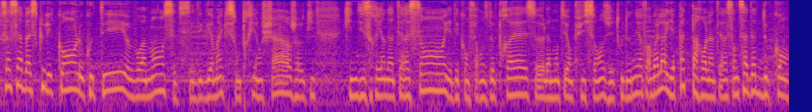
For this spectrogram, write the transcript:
Ça, ça a basculé quand Le côté, euh, vraiment, c'est des gamins qui sont pris en charge, euh, qui, qui ne disent rien d'intéressant. Il y a des conférences de presse, euh, la montée en puissance, j'ai tout donné. Enfin voilà, il n'y a pas de parole intéressante. Ça date de quand?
